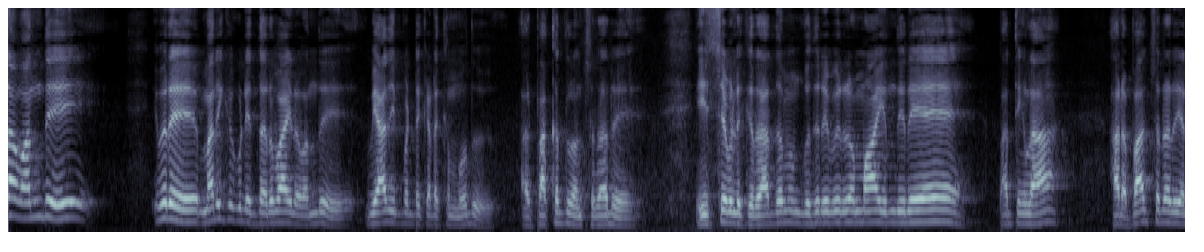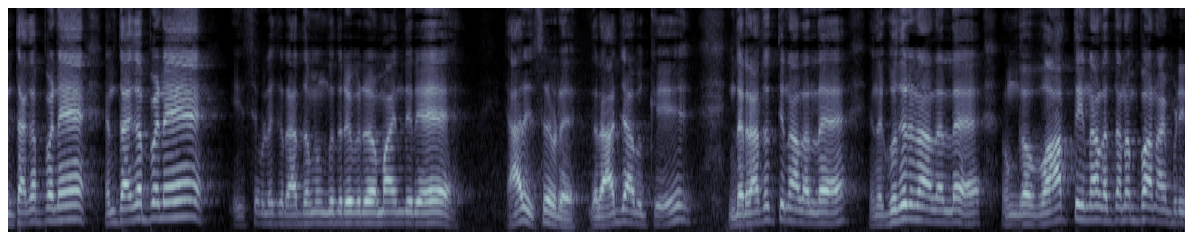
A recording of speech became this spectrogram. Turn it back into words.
தான் வந்து இவர் மறிக்கக்கூடிய தருவாயில் வந்து வியாதிப்பட்டு கிடக்கும்போது அவர் பக்கத்தில் வந்து சொல்கிறாரு இசவளுக்கு ரதமும் குதிரை வீரமாக இருந்திரே? பார்த்தீங்களா அவரை பார்த்து சொல்கிறார் என் தகப்பனே என் தகப்பனே இசவளுக்கு ரதமும் குதிரை வீரமாக இருந்திரே? யார் இஸ்ரேல் இந்த ராஜாவுக்கு இந்த ரதத்தினால் அல்ல இந்த குதிரைனால் அல்ல உங்கள் வார்த்தையினால தானப்பா நான் இப்படி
